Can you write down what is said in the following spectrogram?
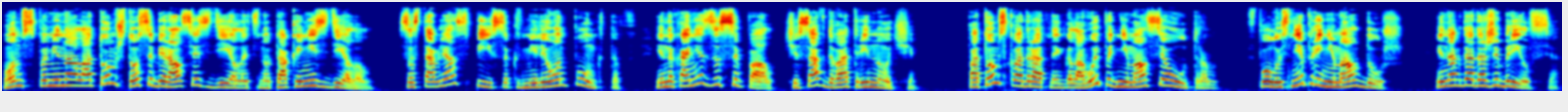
Он вспоминал о том, что собирался сделать, но так и не сделал. Составлял список в миллион пунктов и, наконец, засыпал часа в 2-3 ночи. Потом с квадратной головой поднимался утром. В полусне принимал душ. Иногда даже брился.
